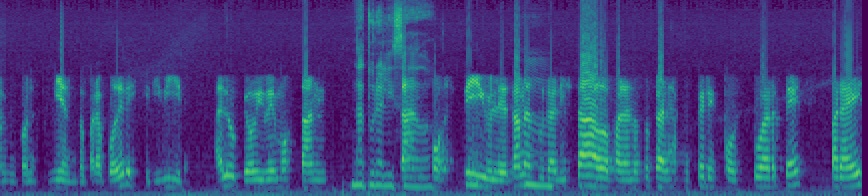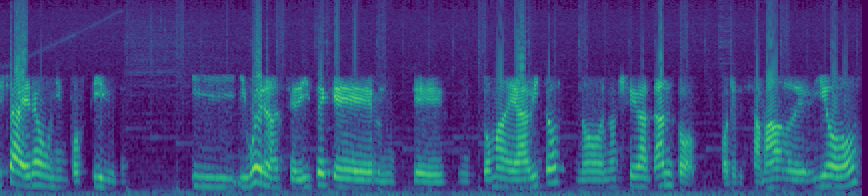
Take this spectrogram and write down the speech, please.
el conocimiento, para poder escribir, algo que hoy vemos tan naturalizado, tan posible, tan mm. naturalizado para nosotras las mujeres por suerte, para ella era un imposible. Y, bueno, se dice que, que, su toma de hábitos no, no llega tanto por el llamado de Dios,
